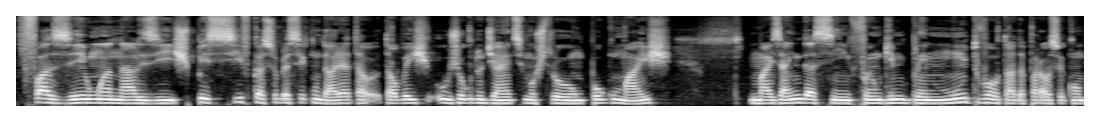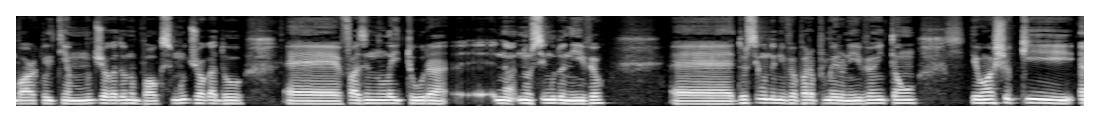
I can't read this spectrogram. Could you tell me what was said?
fazer uma análise específica sobre a secundária. Tal, talvez o jogo do Giants mostrou um pouco mais, mas ainda assim foi um gameplay muito voltado para o Second Barkley. Tinha muito jogador no box, muito jogador é, fazendo leitura eh, no, no segundo nível. É, do segundo nível para o primeiro nível, então eu acho que é,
